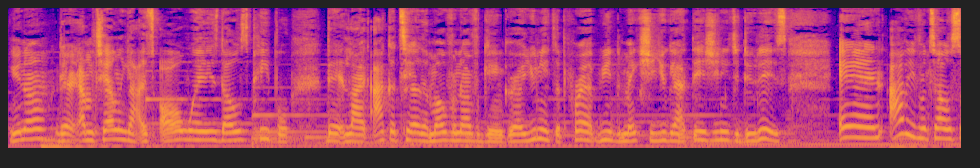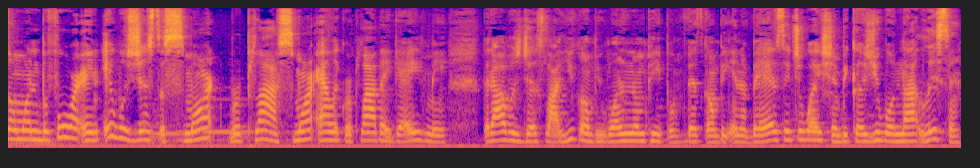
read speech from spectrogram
You know, I'm telling y'all, it's always those people that, like, I could tell them over and over again, girl, you need to prep. You need to make sure you got this. You need to do this. And I've even told someone before, and it was just a smart reply, smart aleck reply they gave me that I was just like, you're to be one of them people that's to be in a bad situation because you will not listen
